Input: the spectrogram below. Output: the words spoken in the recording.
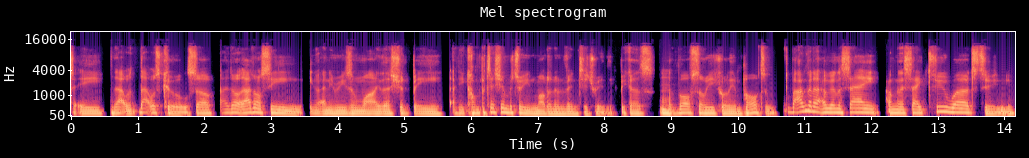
to E. That was that was cool. So I don't I don't see you know any reason why there should be any competition between modern and vintage really because Mm. they're both so equally important. But I'm gonna I'm gonna say I'm gonna say two words to you,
